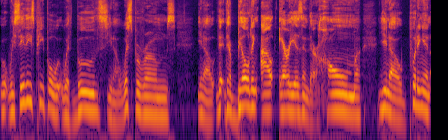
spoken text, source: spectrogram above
we see these people with booths, you know, whisper rooms, you know they're building out areas in their home you know putting in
